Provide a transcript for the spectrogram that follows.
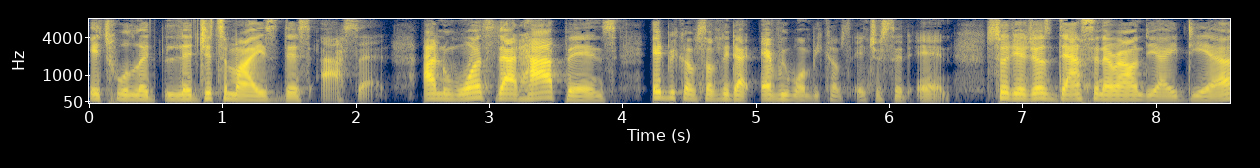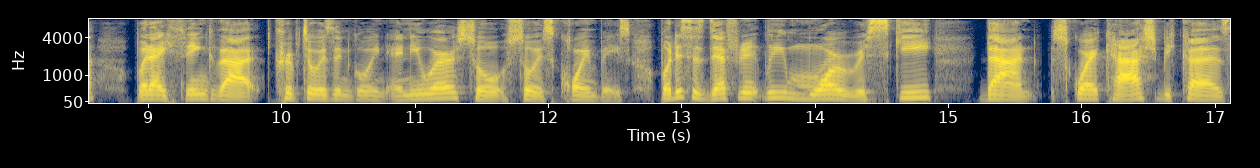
it will le- legitimize this asset. And once that happens, it becomes something that everyone becomes interested in. So they're just dancing around the idea. But I think that crypto isn't going anywhere. So so is Coinbase. But this is definitely more risky than Square Cash because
